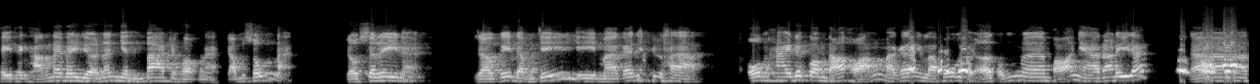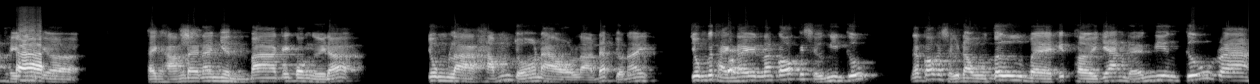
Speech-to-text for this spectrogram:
thì thằng thận đây bây giờ nó nhìn ba trường hợp nè trọng súng nè rồi seri nè rồi cái đồng chí gì mà cái như là ôm hai đứa con đỏ hoảng mà cái là hô vợ cũng ờ, bỏ nhà ra đi đó, đó thì bây giờ thằng hận đây nó nhìn ba cái con người đó. Chung là hỏng chỗ nào là đắp chỗ đấy chung cái thằng đây nó có cái sự nghiên cứu nó có cái sự đầu tư về cái thời gian để nghiên cứu ra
